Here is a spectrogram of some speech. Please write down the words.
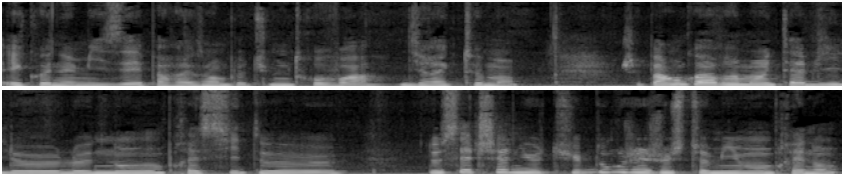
économiser par exemple, tu me trouveras directement. Je n'ai pas encore vraiment établi le, nom précis de, cette chaîne YouTube, donc j'ai juste mis mon prénom.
